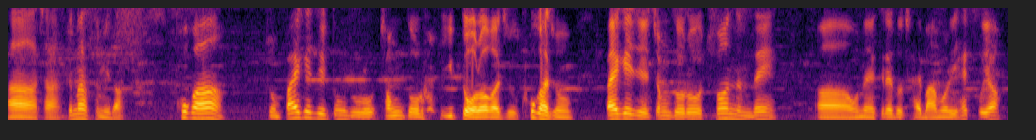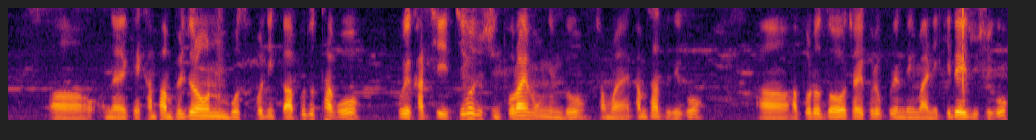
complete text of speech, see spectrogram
아, 자, 끝났습니다. 코가 좀 빨개질 정도로, 정도로 입도 얼어가지고 코가 좀 빨개질 정도로 추웠는데, 어, 오늘 그래도 잘 마무리 했고요. 어, 오늘 이렇게 간판 불 들어오는 모습 보니까 뿌듯하고, 우리 같이 찍어주신 도라에몽 님도 정말 감사드리고, 어, 앞으로도 저희 그룹 브랜딩 많이 기대해 주시고,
